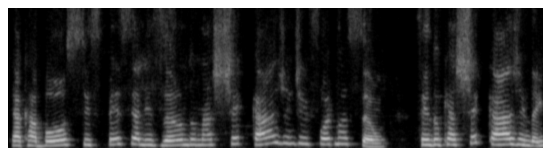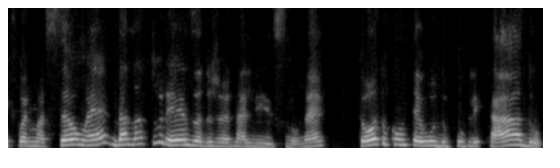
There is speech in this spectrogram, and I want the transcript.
que acabou se especializando na checagem de informação, sendo que a checagem da informação é da natureza do jornalismo, né? Todo conteúdo publicado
